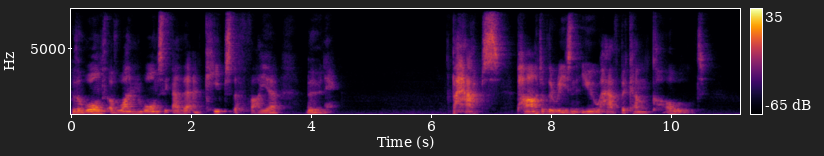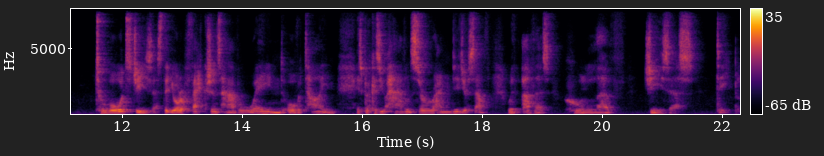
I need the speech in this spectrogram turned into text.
who the warmth of one warms the other and keeps the fire burning. Perhaps part of the reason you have become cold towards Jesus, that your affections have waned over time, is because you haven't surrounded yourself with others who love Jesus deeply.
